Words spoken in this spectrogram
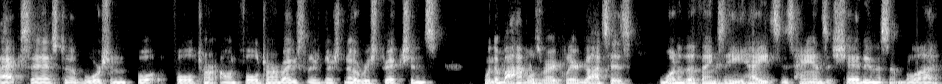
access to abortion full, full term on full term basis. There, there's no restrictions. When the Bible is very clear, God says one of the things that He hates is hands that shed innocent blood.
